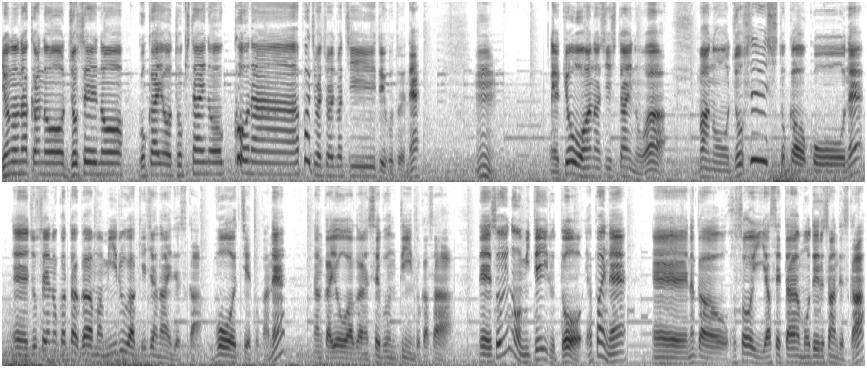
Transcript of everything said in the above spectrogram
世の中の女性の誤解を解きたいのコーナーパチパチパチパチということでね。うん。え今日お話ししたいのは、まあ、あの、女性誌とかをこうね、えー、女性の方が、まあ、見るわけじゃないですか。ボーチェとかね。なんか要は、セブンティーンとかさ。で、そういうのを見ていると、やっぱりね、えー、なんか細い痩せたモデルさんですか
